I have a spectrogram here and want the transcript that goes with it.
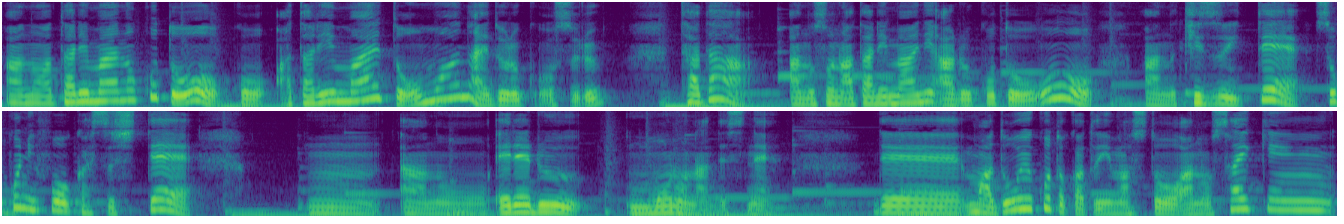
あの当たり前のことをこう当たり前と思わない努力をする。ただあのその当たり前にあることをあの気づいてそこにフォーカスしてうん、あの得れるものなんですね。でまあどういうことかと言いますとあの最近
